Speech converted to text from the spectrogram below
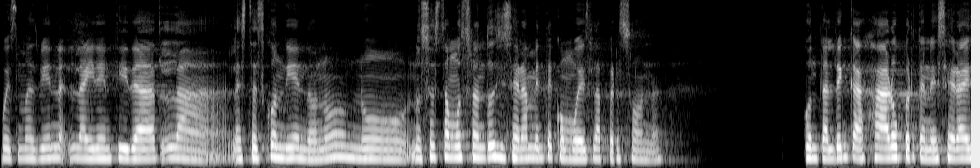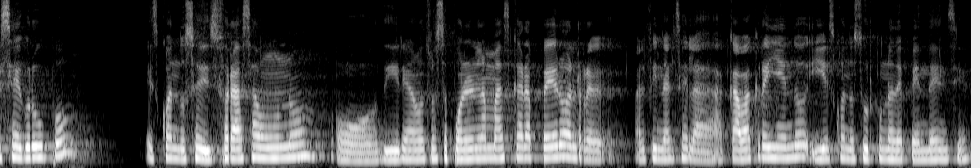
Pues más bien la- identidad la, está escondiendo, ¿no? ¿no? No se está mostrando sinceramente cómo es la persona. Con tal de encajar o pertenecer a ese grupo, es cuando se disfraza uno o dirían otros se ponen la máscara, pero al, al final se la acaba creyendo y es cuando surge una dependencia.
